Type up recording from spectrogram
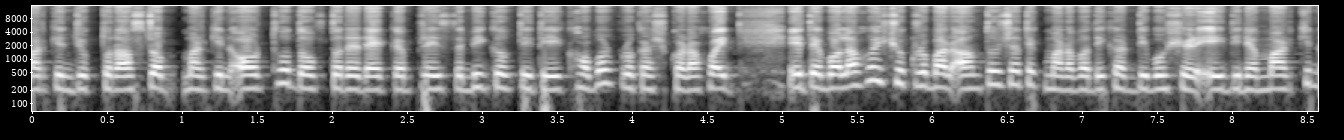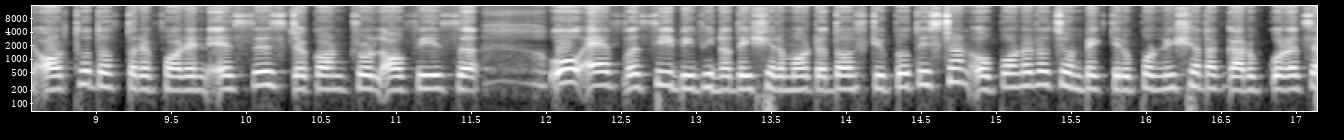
মার্কিন যুক্তরাষ্ট্র। মার্কিন অর্থ দফতরের এক প্রেস বিজ্ঞপ্তিতে খবর প্রকাশ করা হয়। এতে বলা হয়, শুক্রবার আন্তর্জাতিক মানবাধিকার দিবসের এই দিনে মার্কিন অর্থ দফতরের ফরেন অ্যাসেসড কন্ট্রোল অফিস ও এফসি বিভিন্ন দেশের মোট দশটি প্রতিষ্ঠান ও পনেরো জন ব্যক্তির উপর নিষেধাজ্ঞা আরোপ করেছে,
